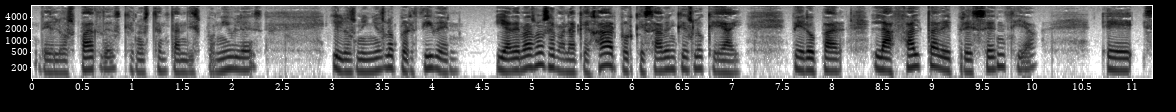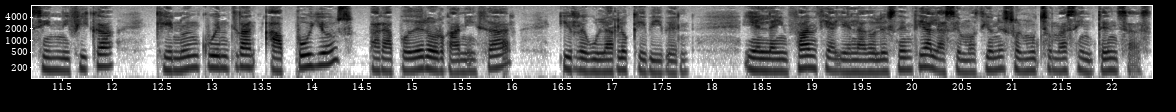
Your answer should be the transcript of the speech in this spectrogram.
de los padres, que no estén tan disponibles y los niños lo perciben y además no se van a quejar porque saben qué es lo que hay. Pero para la falta de presencia eh, significa que no encuentran apoyos para poder organizar y regular lo que viven. Y en la infancia y en la adolescencia las emociones son mucho más intensas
